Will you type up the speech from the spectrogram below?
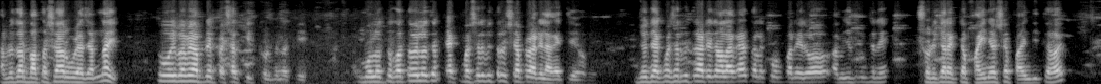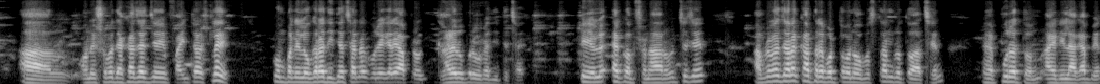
আপনি তো আর বাতাসে আর উড়ে যান নাই। তো ওইভাবে আপনি প্রেশার কিট করবেন আর কি। মূলত কথা হলো যে এক মাসের ভিতরে সে আপনার আইডি লাগাইতে হবে। যদি এক মাসের ভিতরে আইডি না লাগায়, তাহলে কোম্পানিরও, আমি যেটুকু জানি, সরকার একটা ফাইন আসে ফাইন দিতে হয়। আর অনেক সময় দেখা যায় যে ফাইনটা আসলে কোম্পানির লোকেরা দিতে চায় না, ঘুরে গেলে আপনার ঘাড়ের উপরে ওটা দিতে চায়। এক অপশন আর হচ্ছে যে আপনারা যারা কাতারে বর্তমানে অবস্থানরত আছেন আহ, পুরাতন আইডি লাগাবেন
